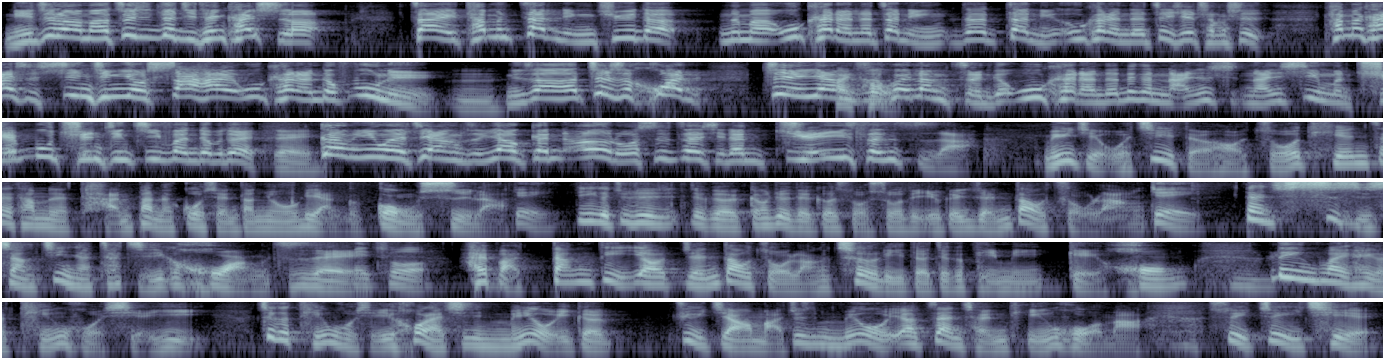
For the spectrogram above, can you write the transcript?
你知道吗？最近这几天开始了。在他们占领区的，那么乌克兰的占领的占领乌克兰的这些城市，他们开始性侵又杀害乌克兰的妇女，嗯，你知道吗？这是换这样子会让整个乌克兰的那个男男性们全部群情激愤，对不对？对，更因为这样子要跟俄罗斯这些人决一生死啊。明玉姐，我记得哈，昨天在他们的谈判的过程当中有两个共识啦。对，第一个就是这个刚瑞德哥所说的有个人道走廊。对，但事实上竟然它只是一个幌子哎。没错，还把当地要人道走廊撤离的这个平民给轰。嗯、另外还有停火协议，这个停火协议后来其实没有一个聚焦嘛，就是没有要赞成停火嘛，所以这一切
